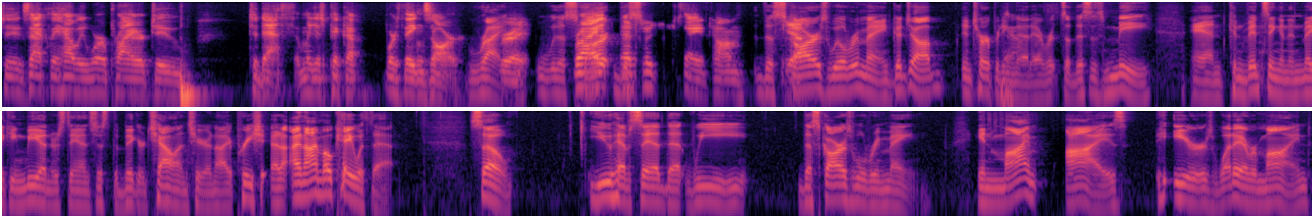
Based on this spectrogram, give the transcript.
to exactly how we were prior to to death, and we just pick up where things are. Right. Right. The scar, Right? the, That's what you're saying, Tom. the scars will remain. Good job interpreting Yeah. that, Everett. So this is me, and convincing and then making me understand is just the bigger challenge here, and I appreciate, and, and I'm okay with that. So, you have said that we, the scars will remain. In my eyes, ears, whatever, mind,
